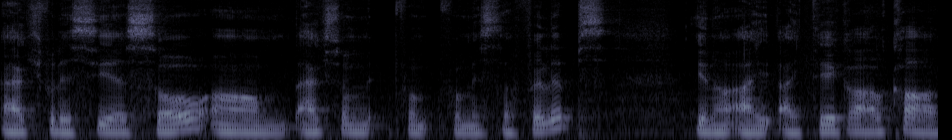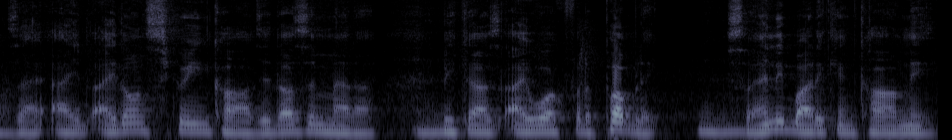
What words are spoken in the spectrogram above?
ask for the cso um ask for, for, for mr phillips. You know i, I take all calls. I, I, I don't screen calls. It doesn't matter mm-hmm. because i work for the public. Mm-hmm. so anybody can call me.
